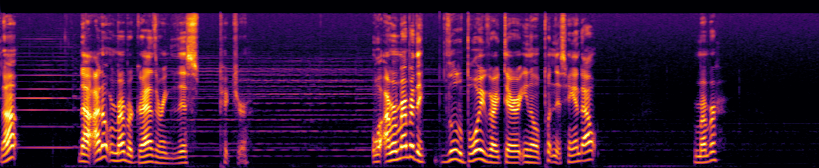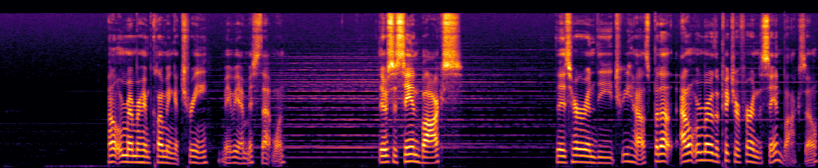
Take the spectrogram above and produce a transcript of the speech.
No. Now, I don't remember gathering this picture. Well, I remember the little boy right there, you know, putting his hand out. Remember? I don't remember him climbing a tree. Maybe I missed that one. There's a sandbox. There's her in the treehouse. But I, I don't remember the picture of her in the sandbox, though.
